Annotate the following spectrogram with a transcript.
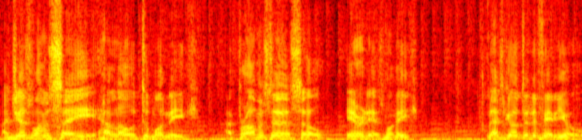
I just want to say hello to Monique. I promised her, so here it is, Monique. Let's go to the video.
